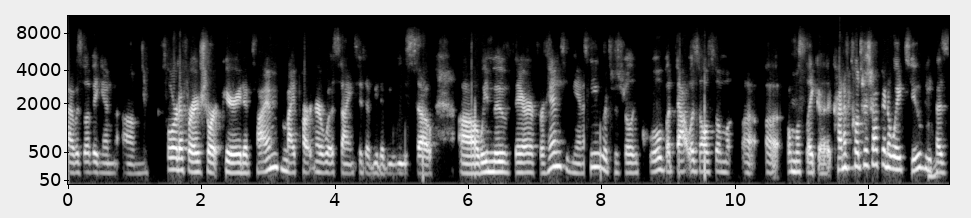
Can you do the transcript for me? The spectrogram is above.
I was living in um, Florida for a short period of time. My partner was signed to WWE, so uh, we moved there for him to the NXT, which was really cool. But that was also uh, uh, almost like a kind of culture shock in a way too, mm-hmm. because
